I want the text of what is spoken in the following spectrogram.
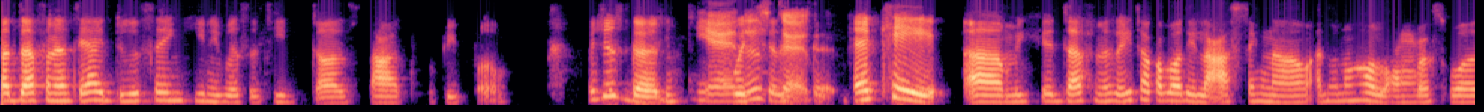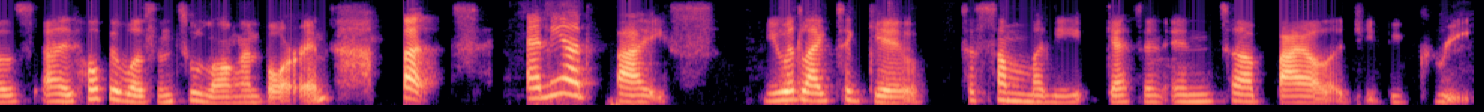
but definitely I do think university does that for people. Which is good. Yeah, which is is good. good. Okay, um, we could definitely talk about the last thing now. I don't know how long this was. I hope it wasn't too long and boring. But any advice you would like to give to somebody getting into a biology degree?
